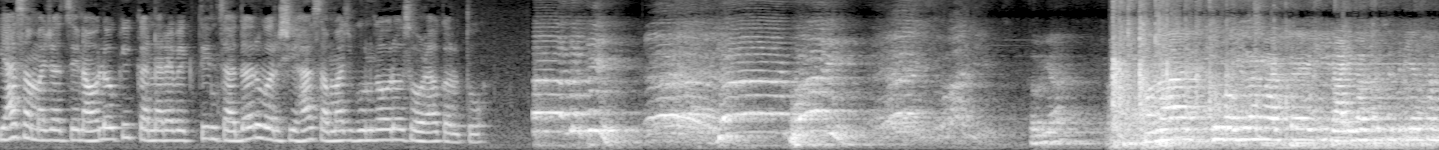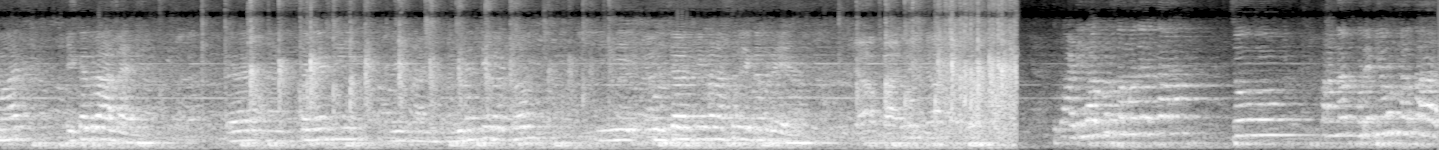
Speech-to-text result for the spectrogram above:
ह्या समाजाचे नावलौकिक करणाऱ्या व्यक्तींचा दरवर्षी हा समाज गुणगौरव सोहळा करतो. मला खूप अभिमान वाटतंय की गाडीगावचा क्षत्रिय समाज एकत्र आलाय. तर सगळ्यांनी विनंती करतो की पुढच्या वर्षी पण असंच एकत्र या गाडीगावकर समाजाचा जो पाना पुढे घेऊन जातात.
